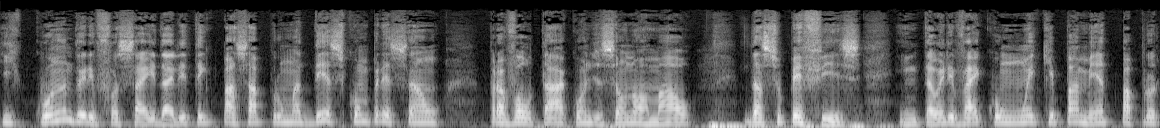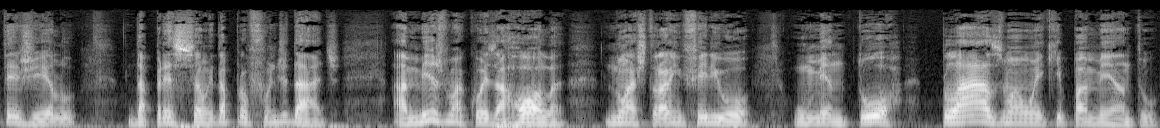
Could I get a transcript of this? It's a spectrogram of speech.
e quando ele for sair dali tem que passar por uma descompressão para voltar à condição normal da superfície. Então ele vai com um equipamento para protegê-lo da pressão e da profundidade. A mesma coisa rola no astral inferior. O mentor plasma um equipamento,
